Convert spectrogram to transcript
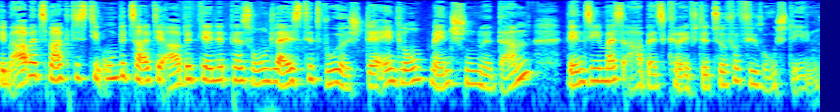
Dem Arbeitsmarkt ist die unbezahlte Arbeit, die eine Person leistet, wurscht. Der entlohnt Menschen nur dann, wenn sie ihm als Arbeitskräfte zur Verfügung stehen.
